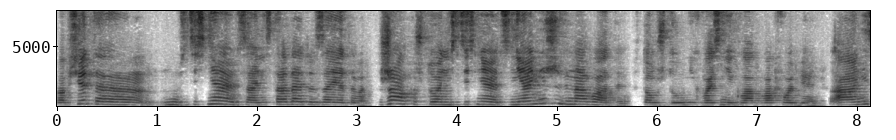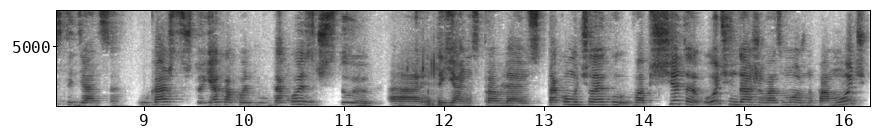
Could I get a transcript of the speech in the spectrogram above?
вообще-то ну, стесняются, они страдают из-за этого. Жалко, что они стесняются. Не они же виноваты в том, что у них возникла аквафобия, а они стыдятся. Им кажется, что я какой-то не такой зачастую, а это я не справляюсь. Такому человеку вообще-то очень даже возможно помочь,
